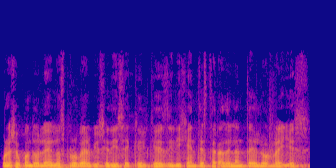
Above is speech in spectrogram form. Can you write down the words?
Por eso cuando lee los proverbios se dice que el que es diligente estará delante de los reyes,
